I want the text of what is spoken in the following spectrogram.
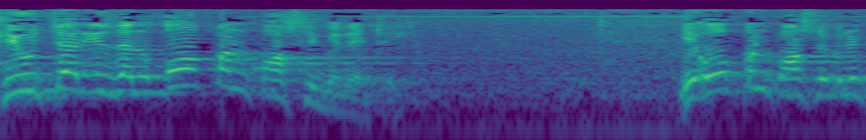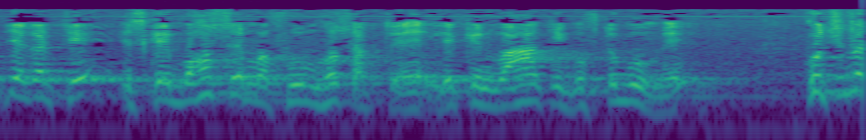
future is an open possibility یہ اوپن پاسبلٹی اگرچہ اس کے بہت سے مفہوم ہو سکتے ہیں، لیکن وہاں کی گفتگو میں کچھ نہ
